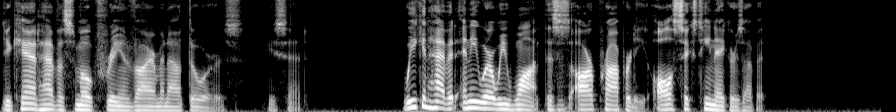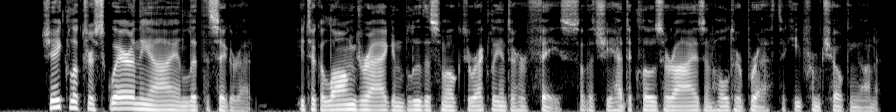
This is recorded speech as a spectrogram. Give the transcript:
You can't have a smoke free environment outdoors, he said. We can have it anywhere we want. This is our property, all 16 acres of it. Jake looked her square in the eye and lit the cigarette. He took a long drag and blew the smoke directly into her face so that she had to close her eyes and hold her breath to keep from choking on it.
